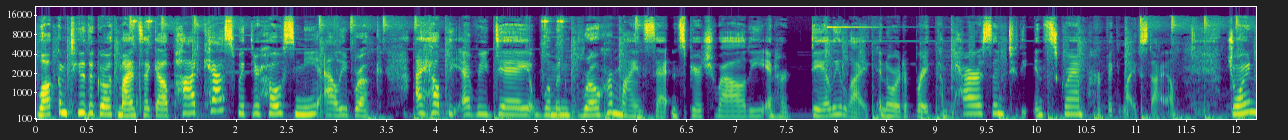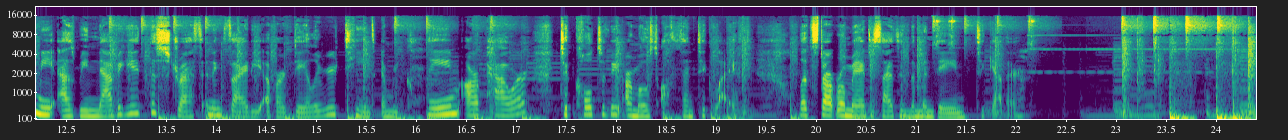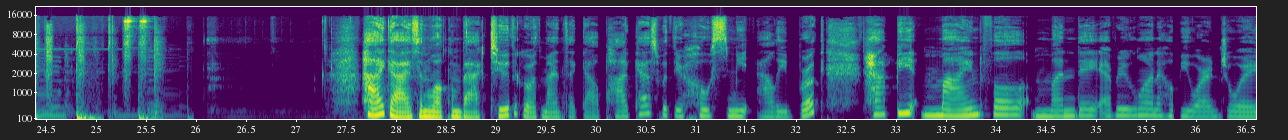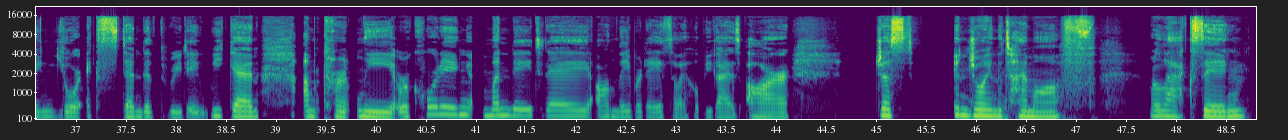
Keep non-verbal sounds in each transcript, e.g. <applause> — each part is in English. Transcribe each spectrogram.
Welcome to the Growth Mindset Gal podcast with your host, me, Allie Brooke. I help the everyday woman grow her mindset and spirituality in her daily life in order to break comparison to the Instagram perfect lifestyle. Join me as we navigate the stress and anxiety of our daily routines and reclaim our power to cultivate our most authentic life. Let's start romanticizing the mundane together. Hi, guys, and welcome back to the Growth Mindset Gal podcast with your host, me, Allie Brooke. Happy Mindful Monday, everyone. I hope you are enjoying your extended three day weekend. I'm currently recording Monday today on Labor Day, so I hope you guys are just enjoying the time off, relaxing,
